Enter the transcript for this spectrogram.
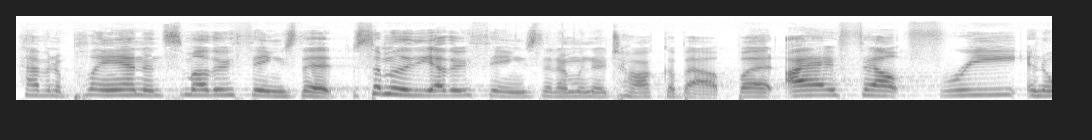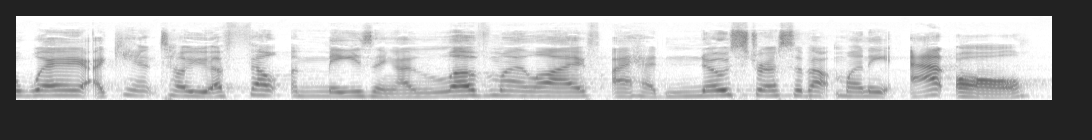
having a plan and some other things that some of the other things that I'm going to talk about. But I felt free in a way I can't tell you. I felt amazing. I love my life. I had no stress about money at all.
